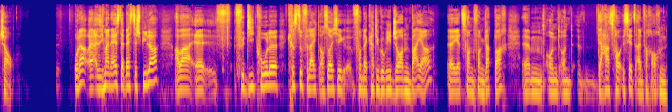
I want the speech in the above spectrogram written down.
ciao. Oder? Also ich meine, er ist der beste Spieler, aber äh, für die Kohle kriegst du vielleicht auch solche von der Kategorie Jordan Bayer, äh, jetzt von, von Gladbach. Ähm, und, und der HSV ist jetzt einfach auch ein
